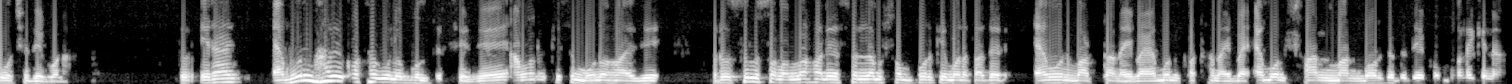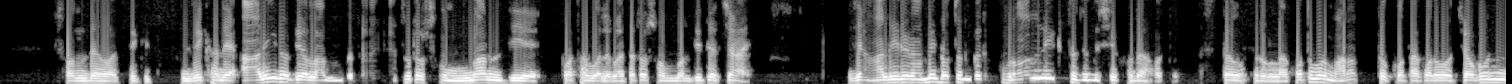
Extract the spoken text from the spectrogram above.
পৌঁছে দেবো না। তো এরা এমন ভাবে কথাগুলো বলতেছে যে আমার কিছু মনে হয় যে রসুল আলিয়াল্লাম সম্পর্কে মানে তাদের এমন বার্তা নাই বা এমন কথা নাই বা এমন সম্মান, মর্যাদা দিয়ে বলে কিনা সন্দেহ আছে কিছু। যেখানে আলী রদি আল্লাহ এতটা সম্মান দিয়ে কথা বলে বা এতটা সম্মান দিতে চায় যে আলীর নামে নতুন করে কোরআন লিখতো যদি সে খোদা হতো। কত বড় মারাত্মক কথা, কত বড় জঘন্য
